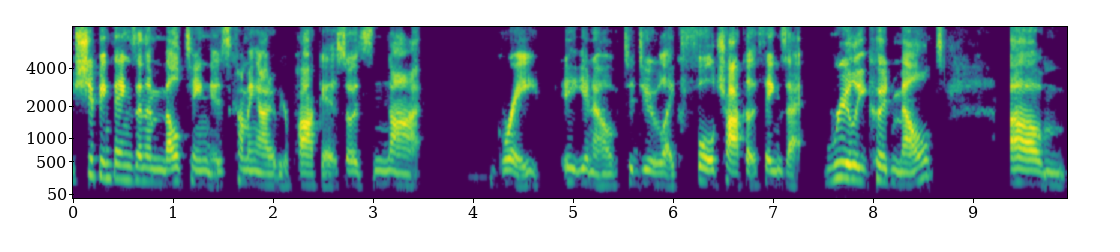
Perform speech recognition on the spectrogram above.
shipping things and then melting is coming out of your pocket. So it's not great, eh, you know, to do like full chocolate things that really could melt. Um,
